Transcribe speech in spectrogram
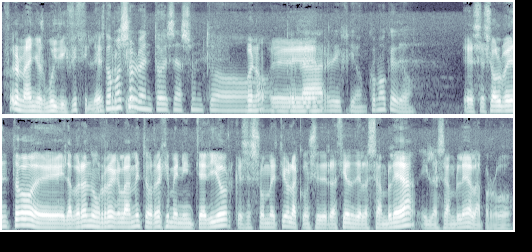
Fueron años muy difíciles. ¿Cómo solventó ese asunto de la eh, religión? ¿Cómo quedó? Eh, se solventó eh, elaborando un reglamento de régimen interior que se sometió a la consideración de la Asamblea y la Asamblea la aprobó.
